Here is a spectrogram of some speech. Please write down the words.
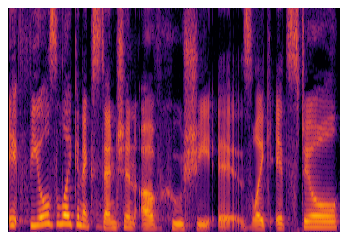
it feels like an extension of who she is. Like it's still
